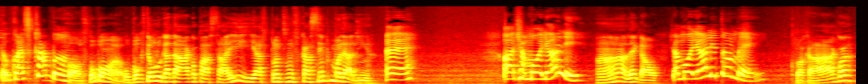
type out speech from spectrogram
Tô quase acabando. Ó, ficou bom, ó. O bom é que tem um lugar da água passar aí e as plantas vão ficar sempre molhadinhas. É. Ó, já molhou ali. Ah, legal. Já molhou ali também. Coloca água.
